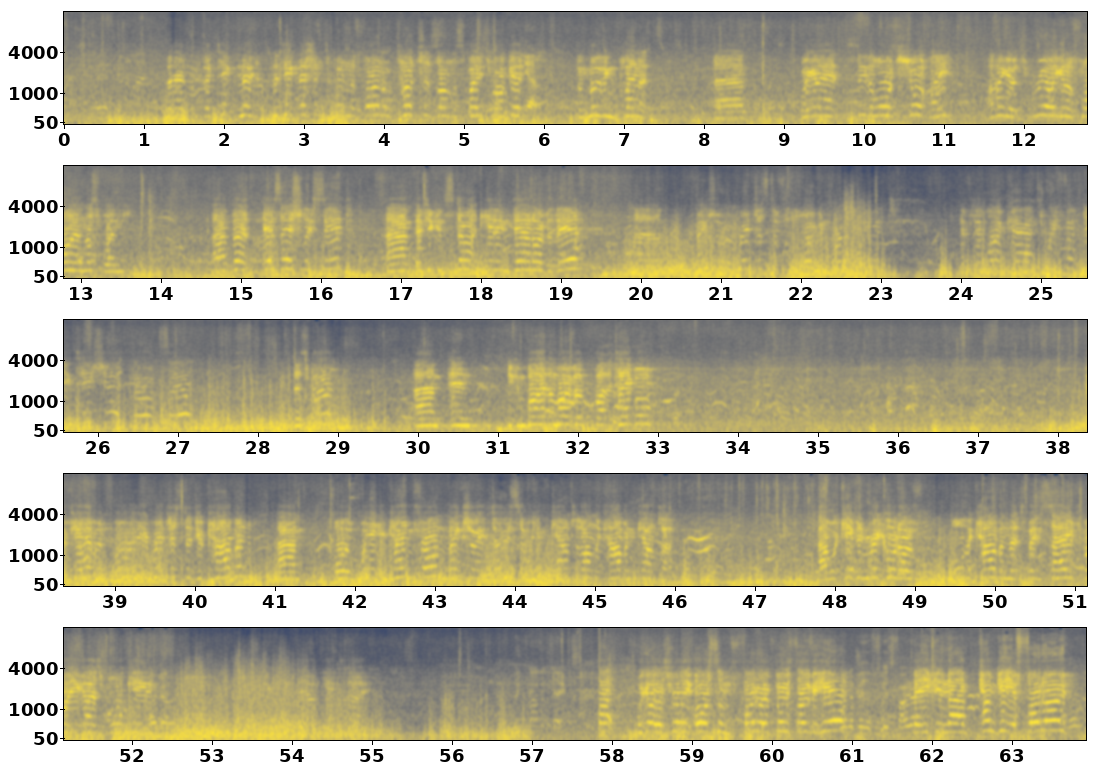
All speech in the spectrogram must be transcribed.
the, techni the technicians putting the final touches on the space rocket for moving planets. Um, we're going to see the launch shortly. I think it's really going to fly in this wind. Uh, but as Ashley said, um, if you can start heading down over there, um, make sure to register for the Logan Brown event. If you'd like a 350 t-shirt, they're on sale as well. Um, and you can buy them over by the table. If you haven't already registered your carbon um, or where you came from, make sure you do so we can count it on the carbon counter. Uh, we're keeping record of all the carbon that's been saved by you guys walking down here today. We got this really awesome photo booth over here that you can um, come get your photo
